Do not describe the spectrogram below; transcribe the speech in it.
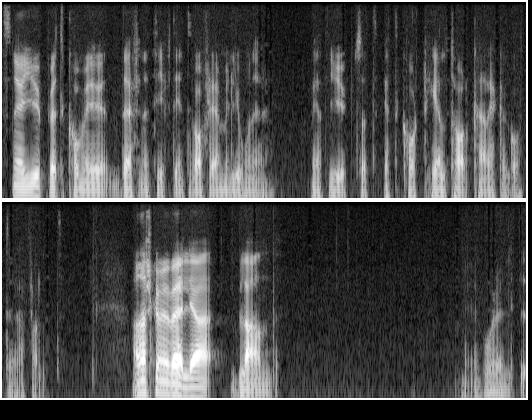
snödjupet kommer ju definitivt inte vara flera miljoner meter djupt. Så att ett kort heltal kan räcka gott i det här fallet. Annars kan vi välja bland nu går det lite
